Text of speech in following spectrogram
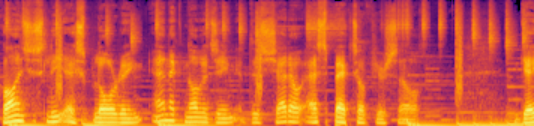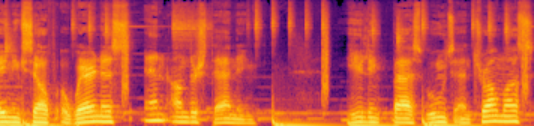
consciously exploring and acknowledging the shadow aspects of yourself, gaining self awareness and understanding, healing past wounds and traumas,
